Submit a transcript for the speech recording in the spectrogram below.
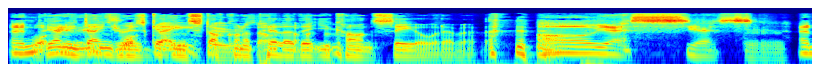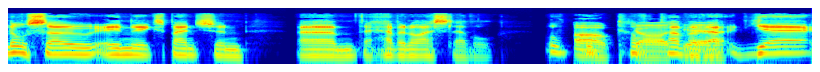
And What the only it's danger is getting stuck on a pillar that you can't see or whatever. oh yes, yes. Mm. And also in the expansion, um, they have an ice level. We'll, Oh, cover, God, cover yeah. that. Yeah,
